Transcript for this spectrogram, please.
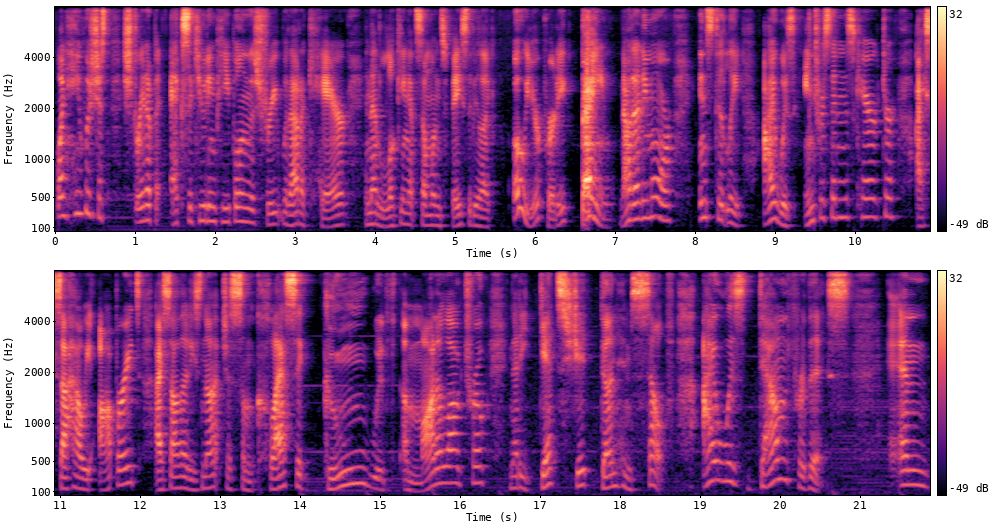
When he was just straight up executing people in the street without a care, and then looking at someone's face to be like, oh, you're pretty. Bang! Not anymore. Instantly, I was interested in this character. I saw how he operates. I saw that he's not just some classic goon with a monologue trope, and that he gets shit done himself. I was down for this. And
